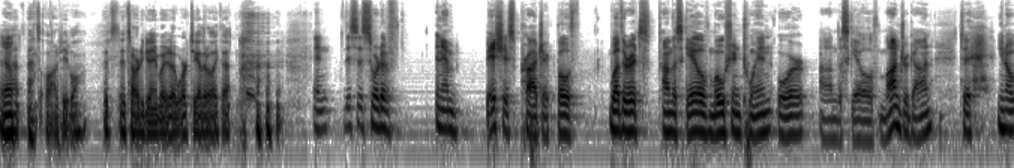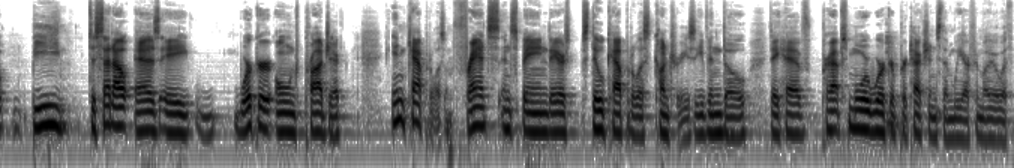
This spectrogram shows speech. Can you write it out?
Yeah. That- that's a lot of people. It's it's hard to get anybody to work together like that. And this is sort of an ambitious project, both whether it's on the scale of Motion Twin or on the scale of Mondragon, to you know be to set out as a worker-owned project in capitalism. France and Spain, they are still capitalist countries, even though they have perhaps more worker protections than we are familiar with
